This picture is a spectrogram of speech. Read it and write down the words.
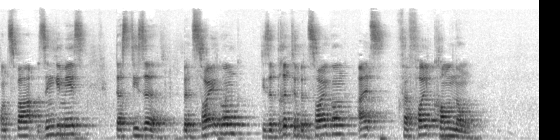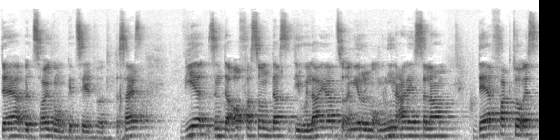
und zwar sinngemäß, dass diese Bezeugung, diese dritte Bezeugung als Vervollkommnung der Bezeugung gezählt wird. Das heißt, wir sind der Auffassung, dass die Wilaya zu Amir al-Mu'minin der Faktor ist,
